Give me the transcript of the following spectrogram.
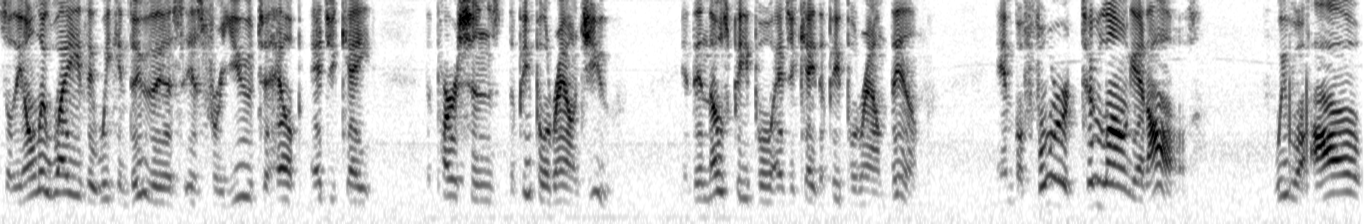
So the only way that we can do this is for you to help educate the persons, the people around you. And then those people educate the people around them. And before too long at all, we will all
